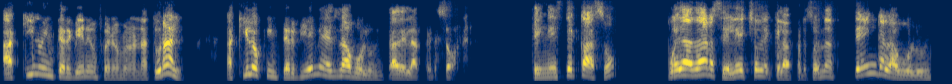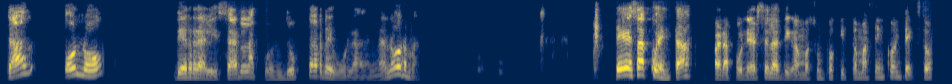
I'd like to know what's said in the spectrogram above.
aquí no interviene un fenómeno natural. Aquí lo que interviene es la voluntad de la persona. Que en este caso pueda darse el hecho de que la persona tenga la voluntad o no de realizar la conducta regulada en la norma. De esa cuenta, para ponérselas, digamos, un poquito más en contexto,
